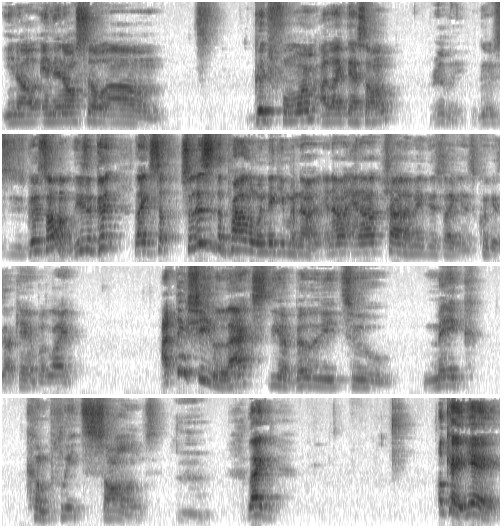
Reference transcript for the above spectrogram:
you know, and then also um Good Form. I like that song. Really? Good, good song. These are good. Like so. So this is the problem with Nicki Minaj, and I and I'll try to make this like as quick as I can. But like, I think she lacks the ability to make complete songs. Like, okay, yeah,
